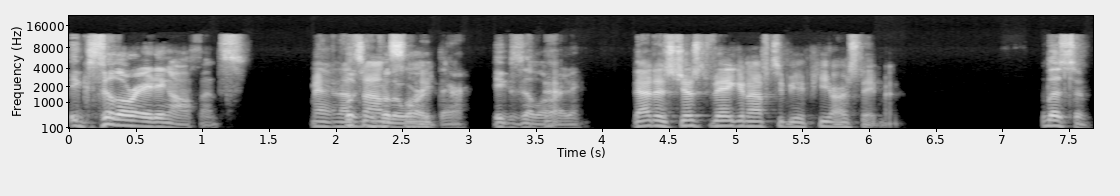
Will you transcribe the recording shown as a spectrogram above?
exhilarating offense. Man, that Looking sounds for the like word there. Exhilarating. that is just vague enough to be a PR statement. Listen,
